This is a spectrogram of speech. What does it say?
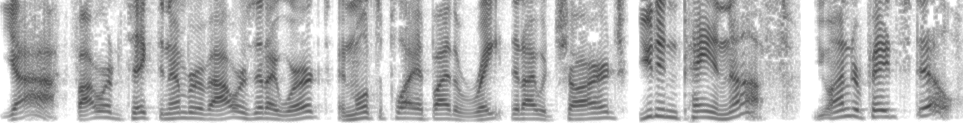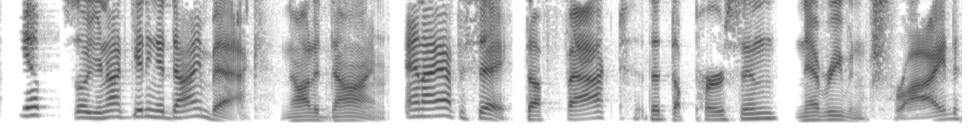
yeah, if I were to take the number of hours that I worked and multiply it by the rate that I would charge, you didn't pay enough. You underpaid still. yep. So you're not getting a dime back, not a dime. And I have to say, the fact that the person never even tried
